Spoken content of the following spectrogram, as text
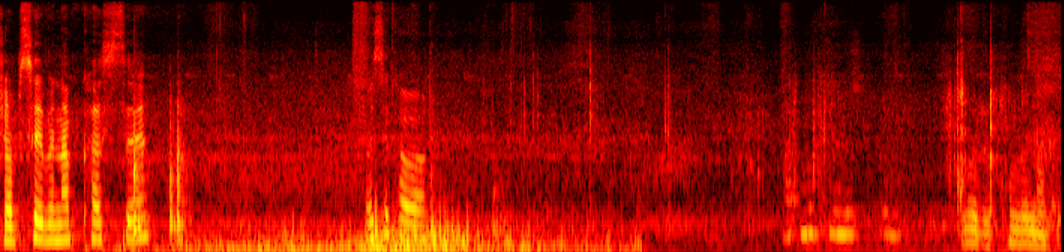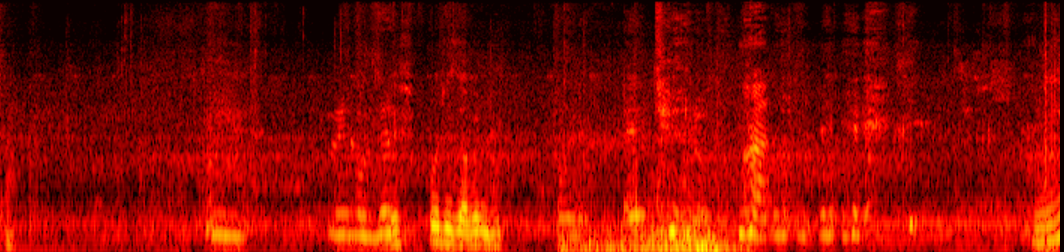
সব সেভেন আপ খাচ্ছে। হয়েছে খাওয়া? ওরে খুলে না পরে যাবে না। হুম?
